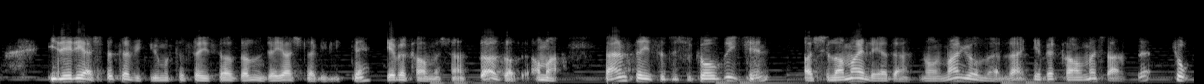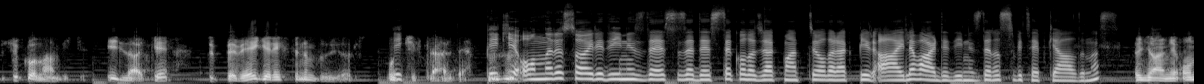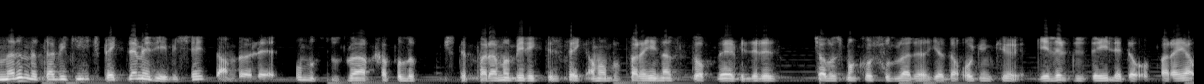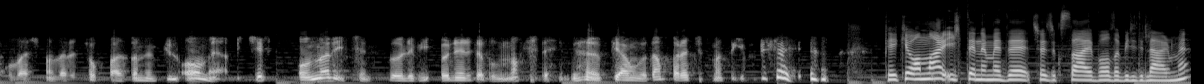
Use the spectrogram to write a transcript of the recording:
İleri yaşta tabii ki yumurta sayısı azalınca yaşla birlikte gebe kalma şansı da azalıyor. Ama sperm sayısı düşük olduğu için aşılamayla ya da normal yollarla gebe kalma şansı çok düşük olan bir şey. İlla ki tüp bebeğe gereksinim duyuyoruz bu Peki, çiftlerde. Peki Hı hı. onlara söylediğinizde size destek olacak maddi olarak bir aile var dediğinizde nasıl bir tepki aldınız? Yani onların da tabii ki hiç beklemediği bir şey. Tam böyle umutsuzluğa kapılıp işte paramı biriktirsek ama bu parayı nasıl toplayabiliriz? Çalışma koşulları ya da o günkü gelir düzeyiyle de o paraya ulaşmaları çok fazla mümkün olmayan bir çift. Onlar için böyle bir öneride bulunmak işte piyangodan para çıkması gibi bir şey. Peki onlar ilk denemede çocuk sahibi olabildiler mi?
